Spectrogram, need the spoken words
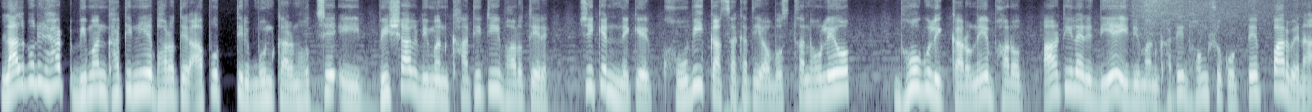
লালমনিরহাট বিমান ঘাঁটি নিয়ে ভারতের আপত্তির মূল কারণ হচ্ছে এই বিশাল বিমান ঘাঁটিটি ভারতের চিকেন নেকের খুবই কাছাকাছি অবস্থান হলেও ভৌগোলিক কারণে ভারত আর্টিলারি দিয়ে এই বিমান ঘাঁটি ধ্বংস করতে পারবে না।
